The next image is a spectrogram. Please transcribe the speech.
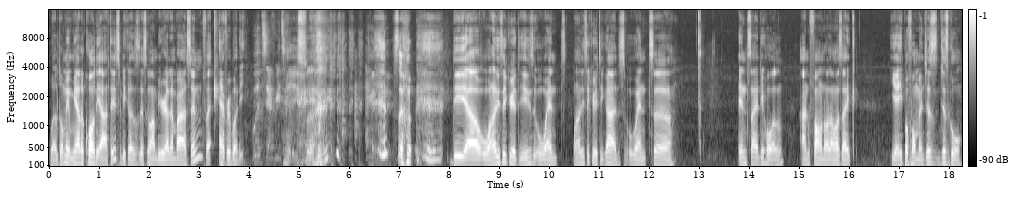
Well, don't make me have to call the artist because this gonna be real embarrassing for everybody. Works every time. So, so the uh, one of the securities went one of the security guards went uh, inside the hall and found out and was like, yeah, he performing. Just just go.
